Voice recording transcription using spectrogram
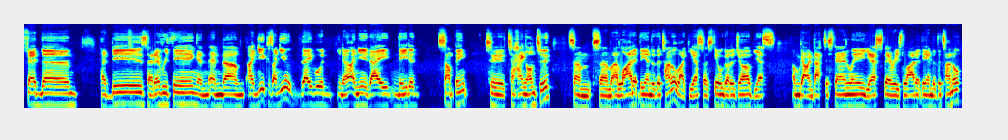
fed them, had beers, had everything, and and um, I knew because I knew they would, you know, I knew they needed something to to hang on to, some some a light at the end of the tunnel. Like, yes, I still got a job. Yes, I'm going back to Stanley. Yes, there is light at the end of the tunnel.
